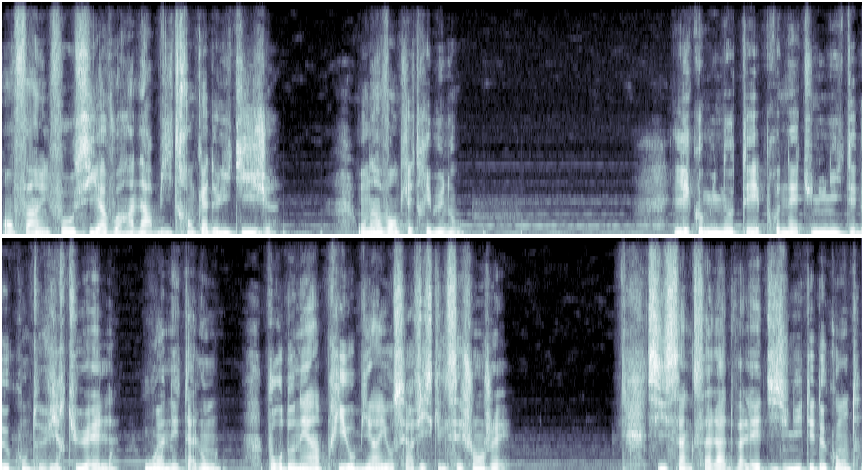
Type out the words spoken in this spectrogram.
Enfin, il faut aussi avoir un arbitre en cas de litige. On invente les tribunaux. Les communautés prenaient une unité de compte virtuelle, ou un étalon, pour donner un prix aux biens et aux services qu'ils s'échangeaient. Si 5 salades valaient 10 unités de compte,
